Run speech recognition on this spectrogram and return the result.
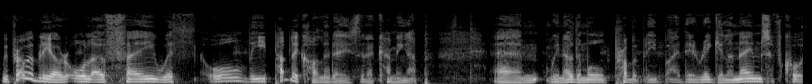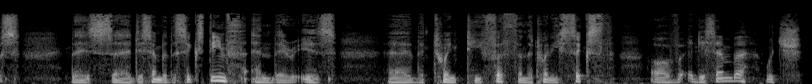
we probably are all au fait with all the public holidays that are coming up. Um, we know them all probably by their regular names, of course. There's uh, December the 16th, and there is uh, the 25th and the 26th of December, which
